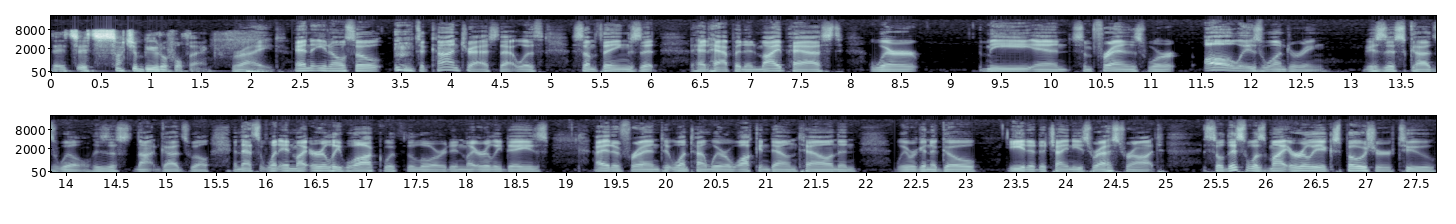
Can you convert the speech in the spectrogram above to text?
it's it's such a beautiful thing. Right. And, you know, so to contrast that with some things that had happened in my past where me and some friends were always wondering, is this God's will? Is this not God's will? And that's when in my early walk with the Lord, in my early days, I had a friend. At one time, we were walking downtown and we were going to go eat at a Chinese restaurant. So this was my early exposure to,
